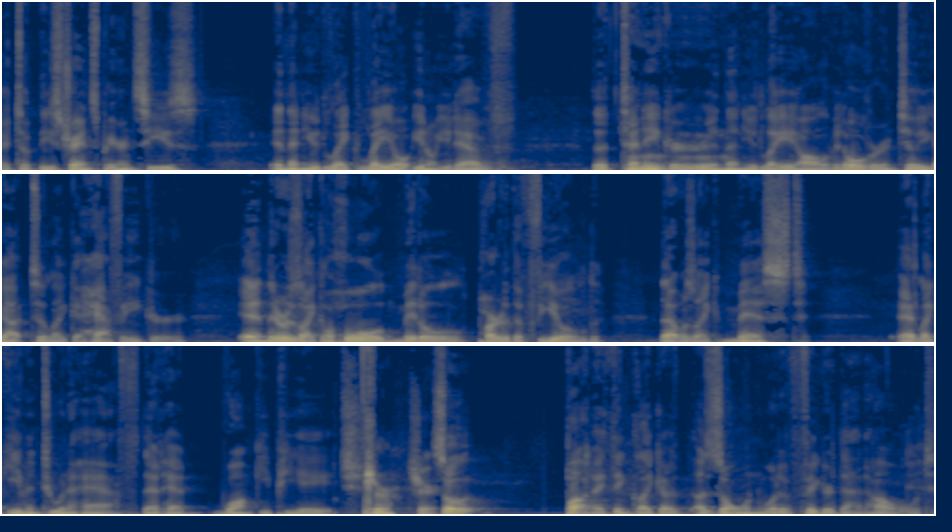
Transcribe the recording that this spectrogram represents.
I took these transparencies, and then you'd like lay. o- You know, you'd have the ten acre, and then you'd lay all of it over until you got to like a half acre, and there was like a whole middle part of the field that was like missed at like even two and a half that had wonky pH. Sure. sure. So, but I think like a, a zone would have figured that out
